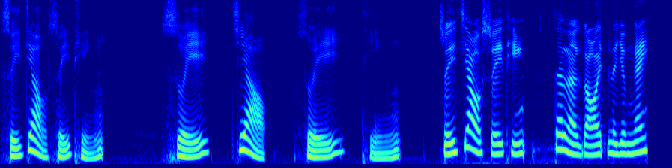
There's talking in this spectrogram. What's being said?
Suối chào suối thỉnh. Suối chào suối thỉnh Suy chào suy thiện, tức là gọi là dừng ngay.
